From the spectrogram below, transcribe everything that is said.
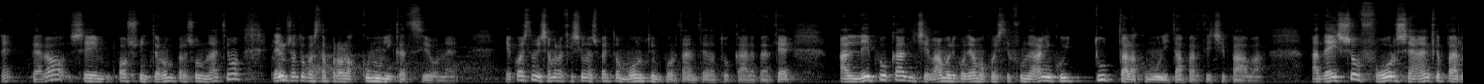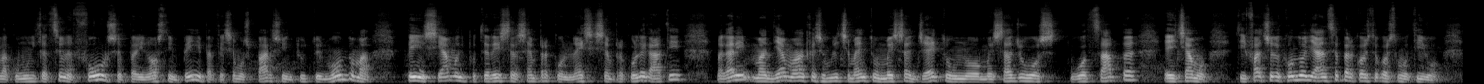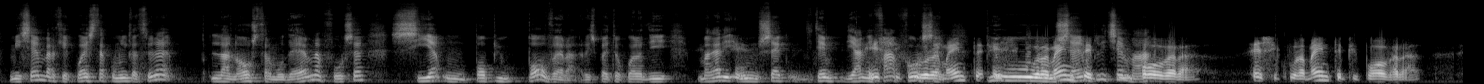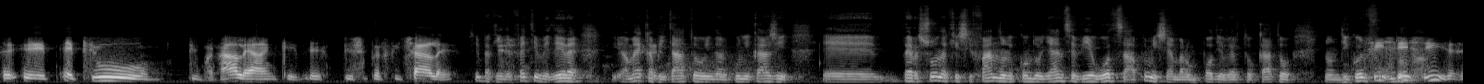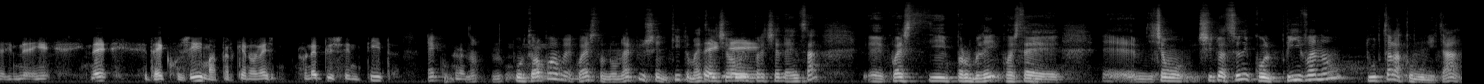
Eh, però se posso interrompere solo un attimo, lei ha usato questa parola comunicazione E questo mi sembra che sia un aspetto molto importante da toccare perché all'epoca, dicevamo, ricordiamo questi funerali in cui tutta la comunità partecipava. Adesso forse anche per la comunicazione, forse per i nostri impegni, perché siamo sparsi in tutto il mondo, ma pensiamo di poter essere sempre connessi, sempre collegati, magari mandiamo anche semplicemente un messaggetto, un messaggio WhatsApp e diciamo ti faccio le condoglianze per questo e questo motivo. Mi sembra che questa comunicazione la nostra moderna forse sia un po' più povera rispetto a quella di magari un sec- di, tempi, di anni fa, forse più semplice, più ma povera è sicuramente più povera, è, è, è più, più, banale anche, più superficiale. Sì, perché in effetti vedere, a me è capitato in alcuni casi eh, persone che si fanno le condoglianze via Whatsapp, mi sembra un po' di aver toccato, non dico il sì, fondo, sì, ma... Sì, sì, ed è così, ma perché non è, non è più sentita. Ecco, no, purtroppo questo non è più sentito, mentre dicevamo in precedenza, eh, questi problemi, queste eh, diciamo, situazioni colpivano tutta la comunità.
